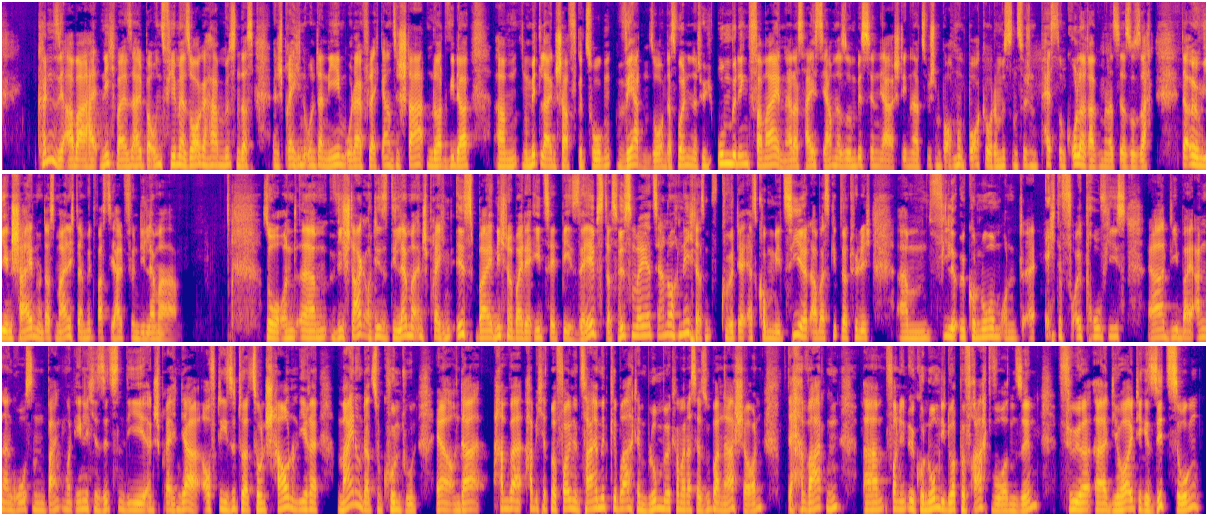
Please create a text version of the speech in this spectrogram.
können sie aber halt nicht, weil sie halt bei uns viel mehr Sorge haben müssen, dass entsprechende Unternehmen oder vielleicht ganze Staaten dort wieder ähm, in Mitleidenschaft gezogen werden. So, und das wollen die natürlich unbedingt vermeiden. Ja, das heißt, sie haben da so ein bisschen, ja, stehen da zwischen Baum und Borke oder müssen zwischen Pest und Cholera, wie man das ja so sagt, da irgendwie entscheiden. Und das meine ich damit, was die halt für ein Dilemma haben. So, und ähm, wie stark auch dieses Dilemma entsprechend ist, bei nicht nur bei der EZB selbst, das wissen wir jetzt ja noch nicht, das wird ja erst kommuniziert, aber es gibt natürlich ähm, viele Ökonomen und äh, echte Vollprofis, ja, die bei anderen großen Banken und ähnliche sitzen, die entsprechend ja auf die Situation schauen und ihre Meinung dazu kundtun. Ja, und da haben wir, habe ich jetzt mal folgende Zahl mitgebracht. In Bloomberg kann man das ja super nachschauen. Da erwarten ähm, von den Ökonomen, die dort befragt worden sind, für äh, die heutige Sitzung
